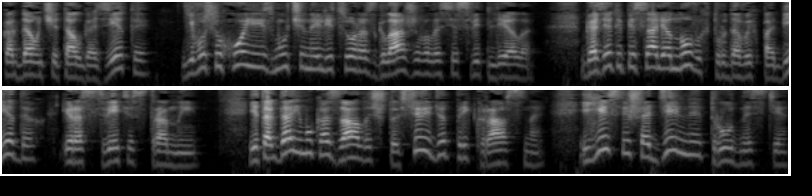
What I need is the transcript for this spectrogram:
Когда он читал газеты, его сухое измученное лицо разглаживалось и светлело. Газеты писали о новых трудовых победах и расцвете страны. И тогда ему казалось, что все идет прекрасно, и есть лишь отдельные трудности,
